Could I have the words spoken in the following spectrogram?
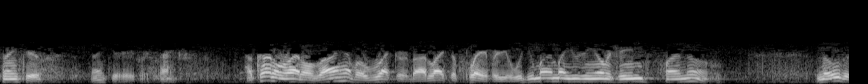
Thank you. Thank you, Avery. Thanks. Now, Colonel Reynolds, I have a record I'd like to play for you. Would you mind my using your machine? Why, no. No, the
